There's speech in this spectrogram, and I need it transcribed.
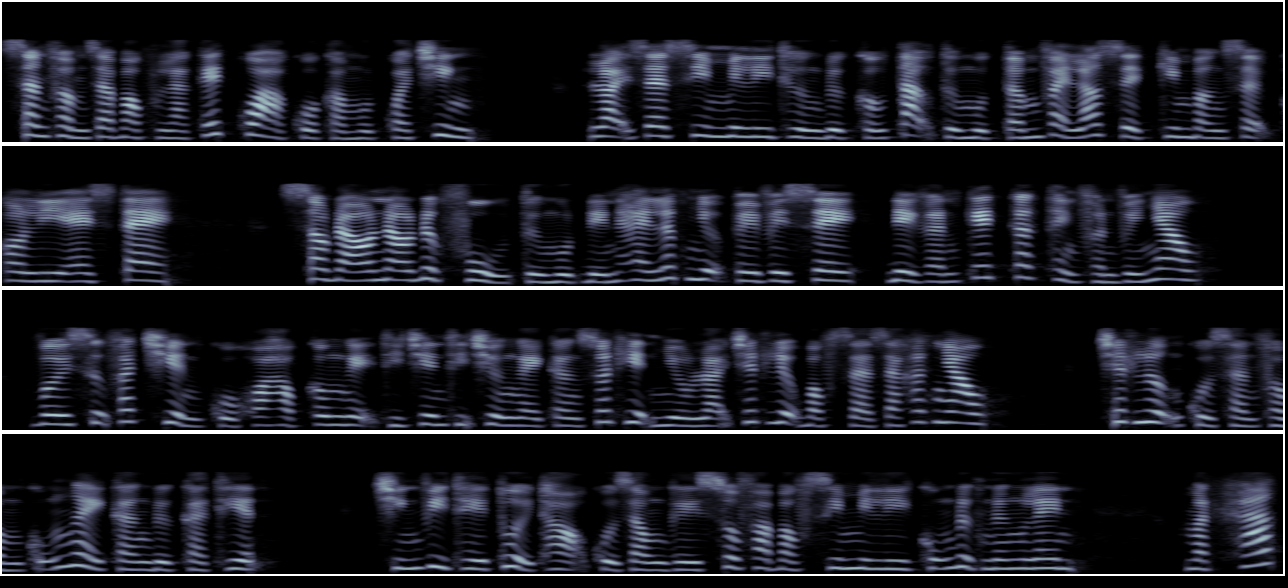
Sản phẩm da bọc là kết quả của cả một quá trình. Loại da simili thường được cấu tạo từ một tấm vải lót dệt kim bằng sợi polyester. Sau đó nó được phủ từ một đến hai lớp nhựa PVC để gắn kết các thành phần với nhau. Với sự phát triển của khoa học công nghệ thì trên thị trường ngày càng xuất hiện nhiều loại chất liệu bọc giả da khác nhau. Chất lượng của sản phẩm cũng ngày càng được cải thiện. Chính vì thế tuổi thọ của dòng ghế sofa bọc simili cũng được nâng lên. Mặt khác,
